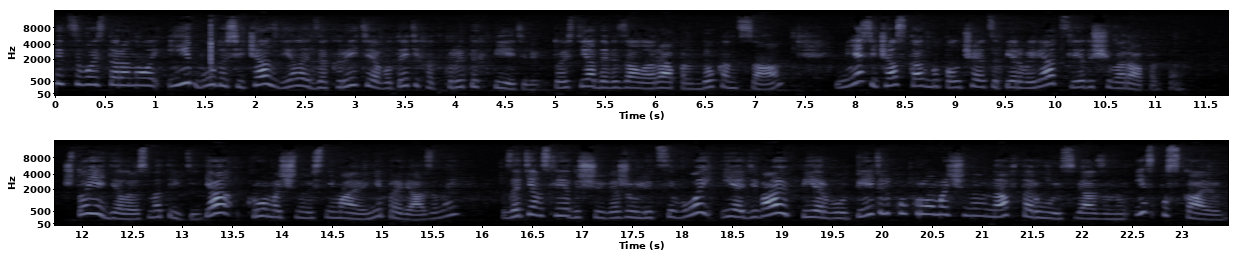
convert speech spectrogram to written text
лицевой стороной, и буду сейчас делать закрытие вот этих открытых петелек. То есть я довязала раппорт до конца. У меня сейчас как бы получается первый ряд следующего раппорта. Что я делаю? Смотрите, я кромочную снимаю не провязанной, затем следующую вяжу лицевой и одеваю первую петельку кромочную на вторую связанную и спускаю.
